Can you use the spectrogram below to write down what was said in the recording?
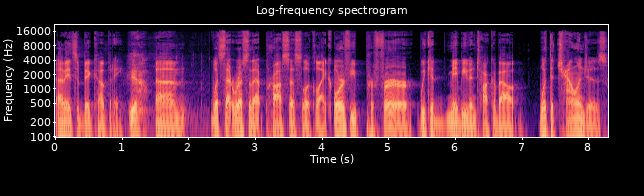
I mean, it's a big company. yeah, Um, what's that rest of that process look like? Or if you prefer, we could maybe even talk about what the challenges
